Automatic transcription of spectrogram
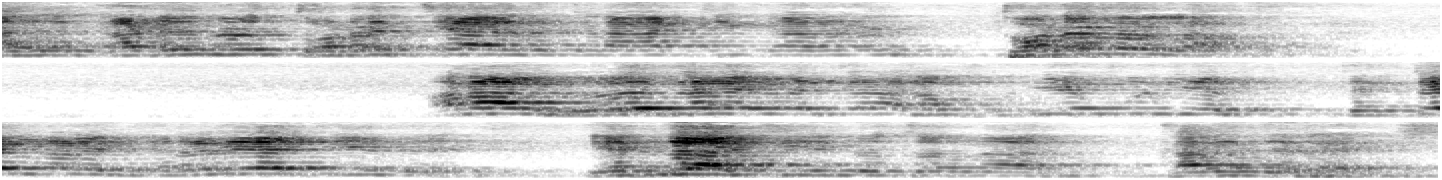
அதில் கடுமையாக தொடர்ச்சியாக இருக்கிற ஆட்சிக்காரர்கள் தொடரலாம். ஆனால் விவசாயிகளுக்காக புதிய புதிய திட்டங்களை நிறைவேற்றியது எந்த ஆட்சி என்று சொன்னால் கலைஞர் ஆட்சி.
